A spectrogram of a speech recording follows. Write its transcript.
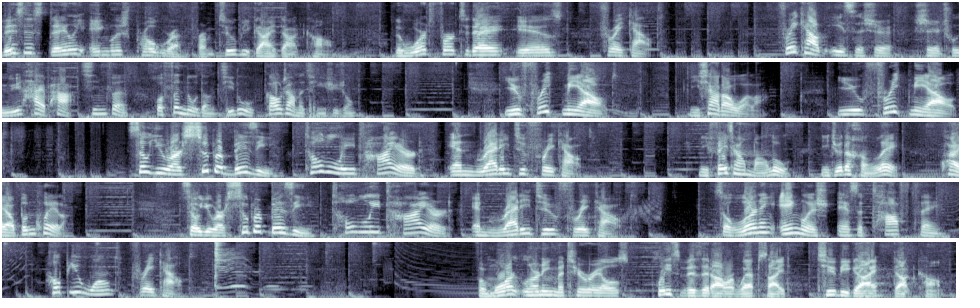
This is Daily English Program from tobeguide.com. The word for today is freak out。freak out 意思是使处于害怕、兴奋或愤怒等极度高涨的情绪中。You freak me out，你吓到我了。You freak me out. So you are super busy, totally tired, and ready to freak out. 你非常忙碌，你觉得很累，快要崩溃了。 So you are super busy, totally tired, and ready to freak out. So learning English is a tough thing. Hope you won't freak out. For more learning materials, please visit our website ToBeGuy.com.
